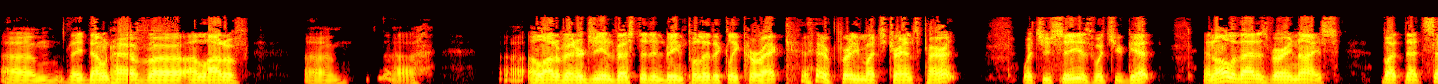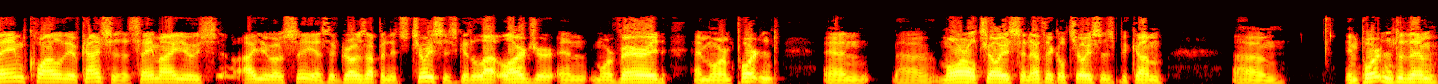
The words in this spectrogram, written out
Um, they don't have uh, a lot of um, uh, a lot of energy invested in being politically correct. They're pretty much transparent. What you see is what you get, and all of that is very nice. But that same quality of consciousness, same IUOC, as it grows up and its choices, get a lot larger and more varied and more important, and uh, moral choice and ethical choices become um, important to them.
